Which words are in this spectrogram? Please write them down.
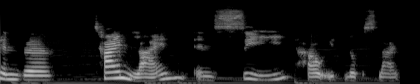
Open the timeline and see how it looks like.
